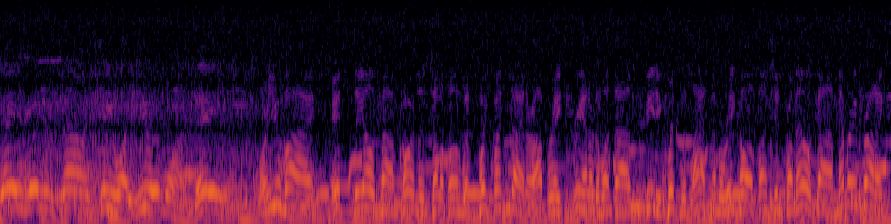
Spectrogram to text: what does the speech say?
Dave Williams now and see what you have won. Dave? For you, Vi, it's the Elcom cordless telephone with push-button dialer. Operates 300 to 1,000 feet, equipped with last number recall function from Elcom memory products.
